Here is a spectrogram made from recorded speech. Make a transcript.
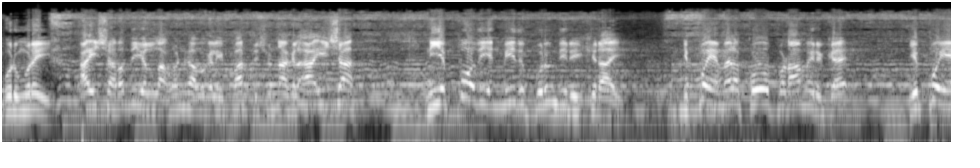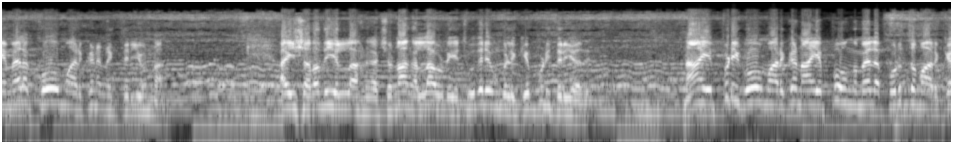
ஒரு முறை ஆயிஷா ரதி அல்லாஹ் அவர்களை பார்த்து சொன்னார்கள் ஆயிஷா நீ எப்போது என் மீது பொருந்தி இருக்கிறாய் எப்போ என் மேல கோவப்படாம இருக்க? எப்போ என் மேல கோவமா இருக்குன்னு எனக்கு தெரியும்னா? ஐஷா ரதி அல்லாஹ் சொன்னாங்க அல்லாவுடைய தூதரே உங்களுக்கு எப்படி தெரியாது? நான் எப்படி கோபமா இருக்க நான் எப்போ உங்க மேல பொருத்தமா இருக்க?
